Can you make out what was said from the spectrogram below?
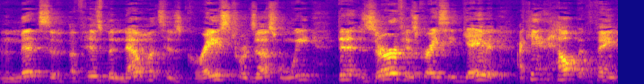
in the midst of, of his benevolence, his grace towards us, when we didn't deserve his grace, he gave it. I can't help but think,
